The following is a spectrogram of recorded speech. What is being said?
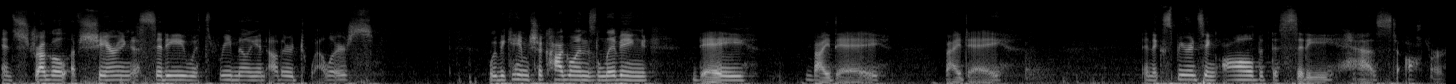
and struggle of sharing a city with three million other dwellers. We became Chicagoans living day by day by day and experiencing all that this city has to offer.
